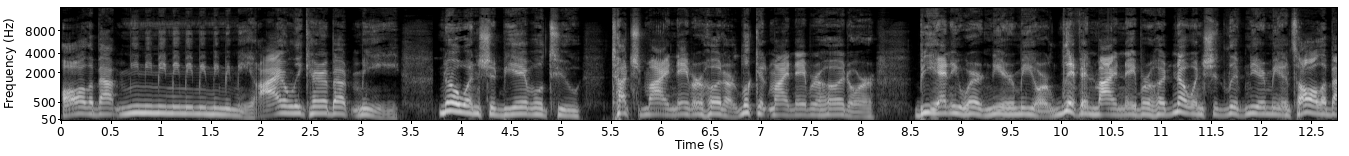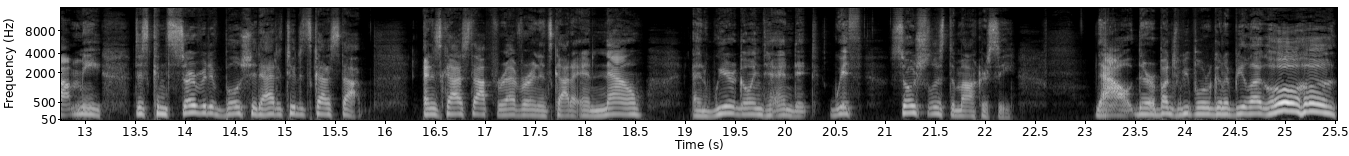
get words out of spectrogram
all about me, me, me, me, me, me, me, me, me. I only care about me. No one should be able to touch my neighborhood or look at my neighborhood or be anywhere near me or live in my neighborhood. No one should live near me. It's all about me. This conservative bullshit attitude, it's got to stop. And it's got to stop forever and it's got to end now. And we're going to end it with socialist democracy. Now, there are a bunch of people who are going to be like, oh,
